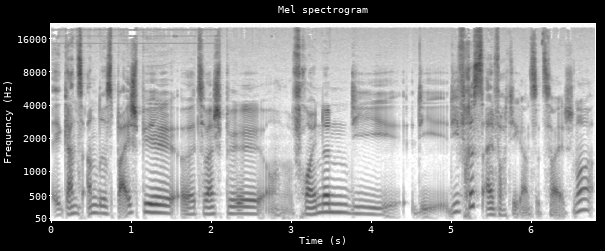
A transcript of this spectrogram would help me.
äh, ganz anderes Beispiel, äh, zum Beispiel äh, Freundin, die, die, die frisst einfach die ganze Zeit. Ne?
